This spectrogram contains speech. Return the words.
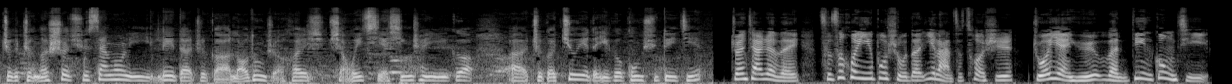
这个整个社区三公里以内的这个劳动者和小微企业形成一个呃这个就业的一个供需对接。专家认为，此次会议部署的一揽子措施，着眼于稳定供给、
